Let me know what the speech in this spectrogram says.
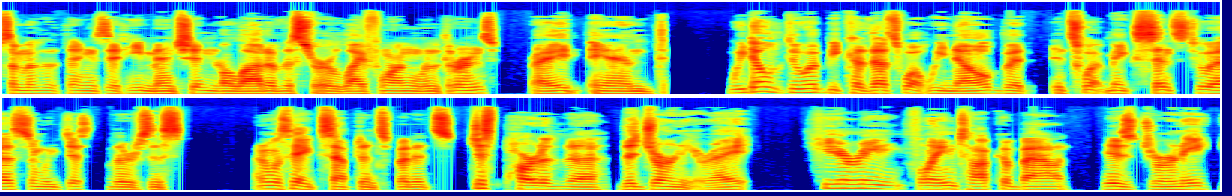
some of the things that he mentioned. A lot of us are lifelong Lutherans, right? And we don't do it because that's what we know, but it's what makes sense to us. And we just, there's this, I don't want to say acceptance, but it's just part of the, the journey, right? Hearing Flame talk about his journey,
